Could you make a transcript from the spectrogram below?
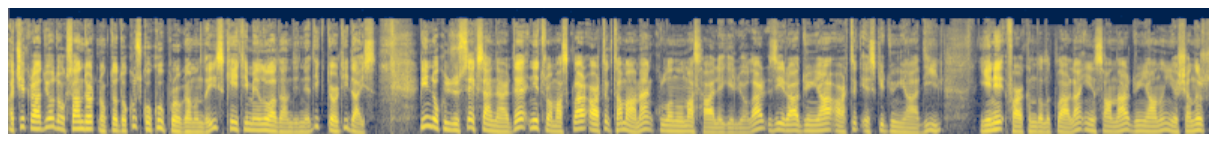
Açık Radyo 94.9 Koku programındayız. Katie Melua'dan dinledik Dirty Dice. 1980'lerde nitro masklar artık tamamen kullanılmaz hale geliyorlar. Zira dünya artık eski dünya değil. Yeni farkındalıklarla insanlar dünyanın yaşanır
